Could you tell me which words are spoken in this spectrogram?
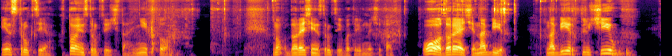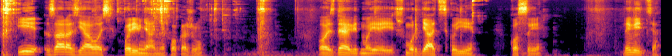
Інструкція. Хто інструкцію читає? Ніхто. Ну, до речі, інструкції потрібно читати. О, до речі, набір. Набір ключів. І зараз я ось порівняння покажу. Ось де від моєї шмурдяцької коси. Дивіться.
